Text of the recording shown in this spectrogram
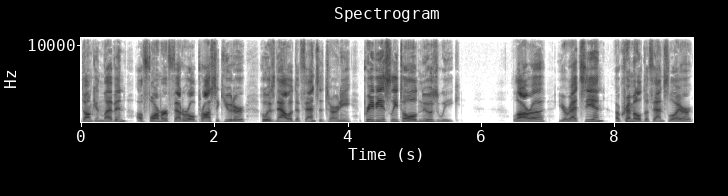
Duncan Levin, a former federal prosecutor who is now a defense attorney, previously told Newsweek. Lara Yeretsian, a criminal defense lawyer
